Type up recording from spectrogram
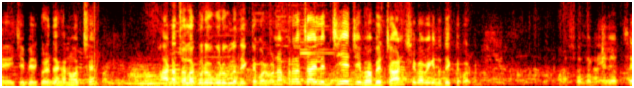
এই যে বের করে দেখানো হচ্ছে। হাঁটা চলা করেও গরুগুলো দেখতে পারবেন। আপনারা চাইলে যে যেভাবে চান সেভাবে কিন্তু দেখতে পারবেন। মাশাল্লাহ নিয়ে যাচ্ছে।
